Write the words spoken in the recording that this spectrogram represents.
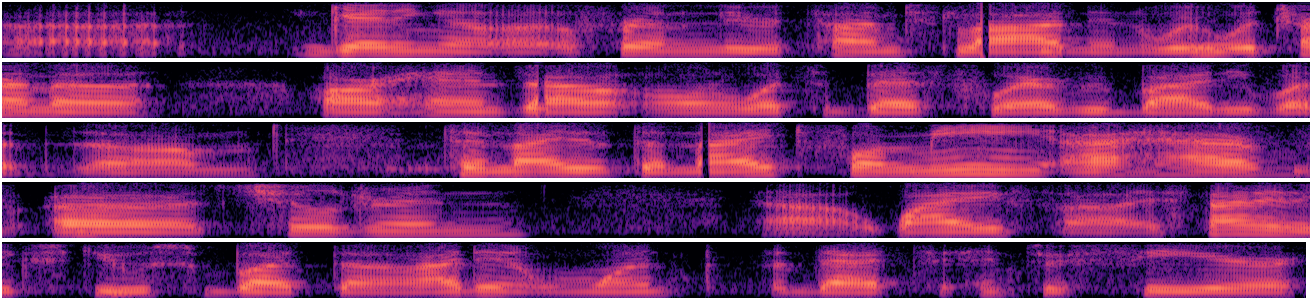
uh, getting a, a friendlier time slot, and we're, we're trying to our hands out on what's best for everybody. But um, tonight is the night for me. I have uh, children uh, wife. Uh, it's not an excuse, but uh, I didn't want that to interfere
